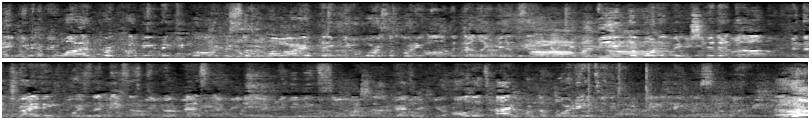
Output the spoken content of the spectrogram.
thank you everyone for coming. Thank you for all your support. Thank you for supporting all of the delegates. Oh my Being the motivation and the and the driving force that makes us do our best every day. It really means so much that you guys are here all the time from the morning until the evening. Thank you so much. Yeah.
